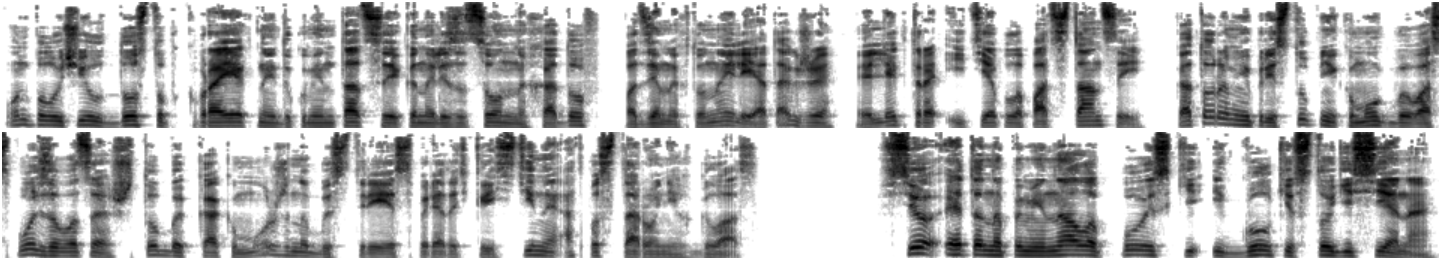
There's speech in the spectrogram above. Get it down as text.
он получил доступ к проектной документации канализационных ходов, подземных туннелей, а также электро- и теплоподстанций, которыми преступник мог бы воспользоваться, чтобы как можно быстрее спрятать Кристины от посторонних глаз. Все это напоминало поиски иголки в стоге сена,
